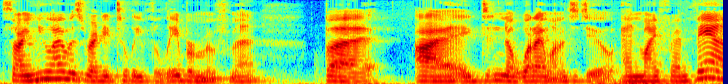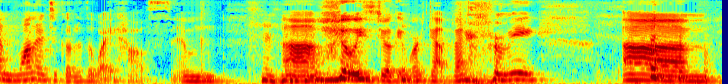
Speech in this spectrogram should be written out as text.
So I knew I was ready to leave the labor movement, but I didn't know what I wanted to do. And my friend Van wanted to go to the White House. And um, we always joke it worked out better for me. Um,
